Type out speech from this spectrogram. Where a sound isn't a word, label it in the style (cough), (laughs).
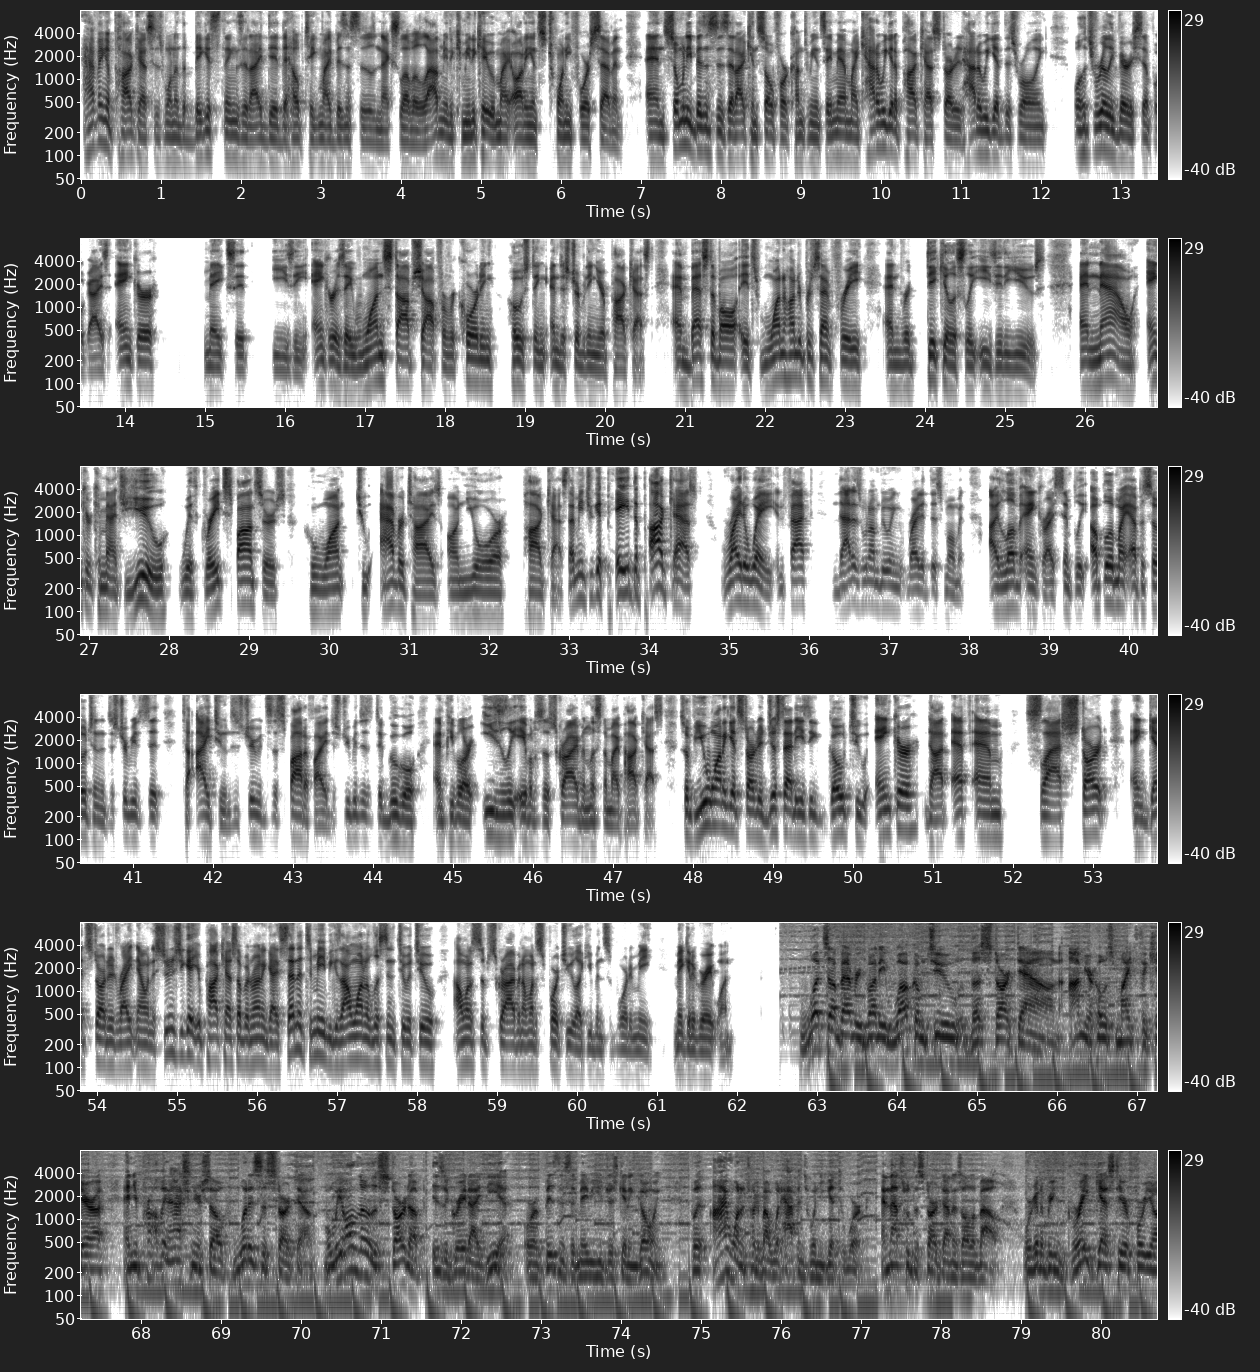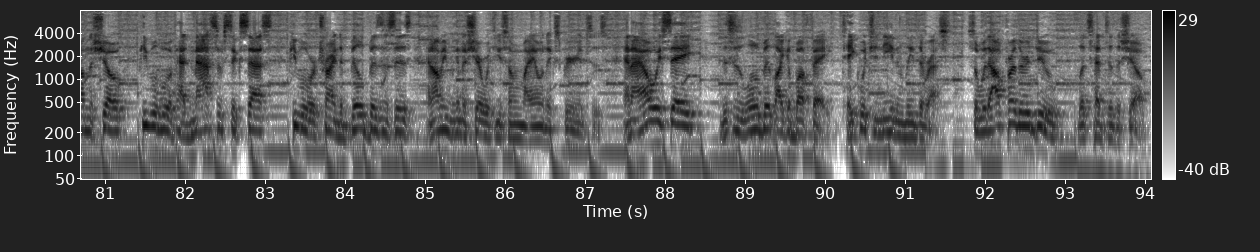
having a podcast is one of the biggest things that I did to help take my business to the next level. It allowed me to communicate with my audience 24 7. And so many businesses that I consult for come to me and say, Man, Mike, how do we get a podcast started? How do we get this rolling? Well, it's really very simple, guys. Anchor makes it easy. Anchor is a one stop shop for recording, hosting, and distributing your podcast. And best of all, it's 100% free and ridiculously easy to use. And now Anchor can match you with great sponsors who want to advertise on your podcast. That means you get paid to podcast right away. In fact, that is what I'm doing right at this moment. I love Anchor. I simply upload my episodes and it distributes it to iTunes, distributes to Spotify, distributes it to Google, and people are easily able to subscribe and listen to my podcast. So if you want to get started just that easy, go to anchor.fm slash start and get started right now. And as soon as you get your podcast up and running, guys, send it to me because I want to listen to it too. I want to subscribe and I want to support you like you've been supporting me. Make it a great one. What's up, everybody? Welcome to The Start Down. I'm your host, Mike Ficara, and you're probably asking yourself, what is the start down? Well, we all know the startup is a great idea or a business that maybe you're just getting going. But I want to talk about what happens when you get to work. And that's what The Start Down is all about. We're going to bring great guests here for you on the show, people who have had massive success, people who are trying to build businesses, and I'm even going to share with you some of my own experiences. And I always say this is a little bit like a buffet take what you need and leave the rest. So without further ado, let's head to the show.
